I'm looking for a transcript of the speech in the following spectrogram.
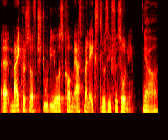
äh, Microsoft Studios kommen erstmal exklusiv für Sony. Ja,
